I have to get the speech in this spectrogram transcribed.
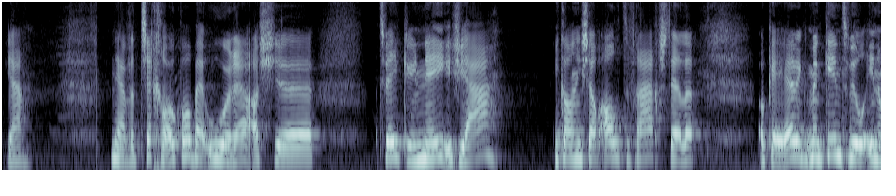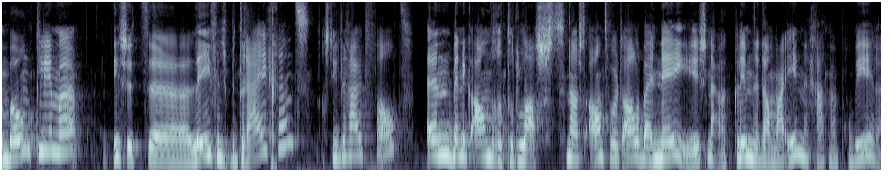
ja. Ja, wat zeggen we ook wel bij oeren. Als je twee keer nee is ja. Je kan jezelf altijd de vraag stellen. Oké, mijn kind wil in een boom klimmen. Is het uh, levensbedreigend als die eruit valt? En ben ik anderen tot last? Nou, als het antwoord allebei nee is, nou, klim er dan maar in en ga het maar proberen.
